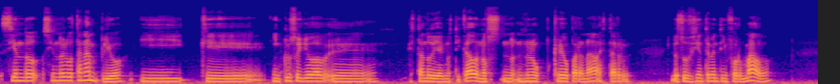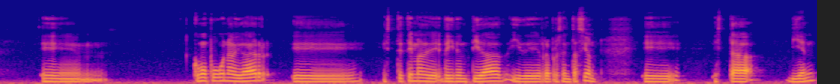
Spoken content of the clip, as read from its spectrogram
siendo, siendo algo tan amplio y que incluso yo, eh, estando diagnosticado, no, no, creo para nada estar lo suficientemente informado, eh, ¿cómo puedo navegar este tema de, de, identidad y de representación? está bien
